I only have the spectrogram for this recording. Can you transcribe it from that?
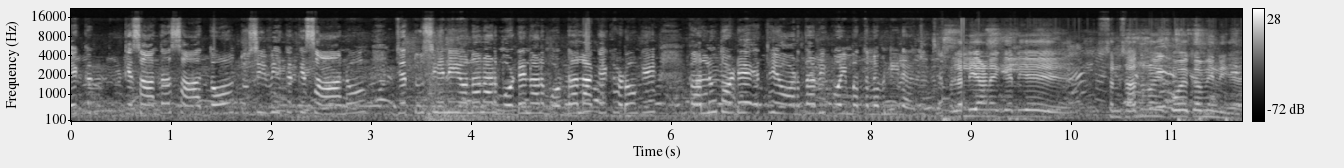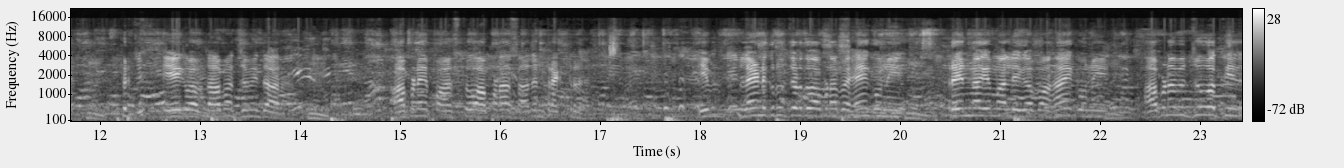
ਇੱਕ ਕਿਸਾਨ ਦਾ ਸਾਥ ਦਿਓ ਤੁਸੀਂ ਵੀ ਇੱਕ ਕਿਸਾਨ ਹੋ ਜੇ ਤੁਸੀਂ ਨਹੀਂ ਉਹਨਾਂ ਨਾਲ ਮੋਢੇ ਨਾਲ ਮੋਢਾ ਲਾ ਕੇ ਖੜੋਗੇ ਕੱਲ ਨੂੰ ਤੁਹਾਡੇ ਇੱਥੇ ਆਉਣ ਦਾ ਵੀ ਕੋਈ ਮਤਲਬ ਨਹੀਂ ਰਹਿ ਜਾਊਗਾ फल आने के लिए संसाधनों की कोई कमी नहीं है फिर जो एक बात आप जमींदार हैं अपने पास तो अपना साधन ट्रैक्टर है ये लैंड क्रूजर तो अपना पे है को नहीं ट्रेन के मालिक अब है को नहीं अपना भी जो थी-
